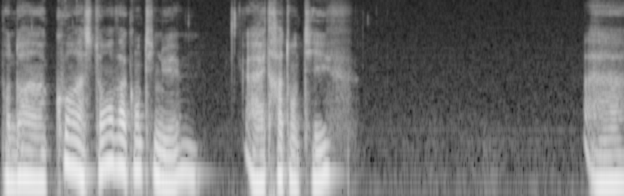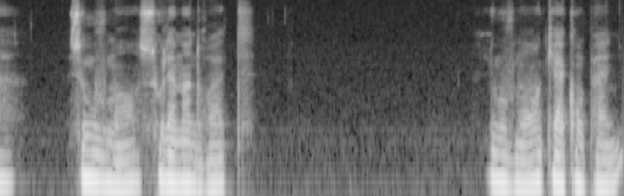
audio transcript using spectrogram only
Pendant un court instant, on va continuer à être attentif à ce mouvement sous la main droite le mouvement qui accompagne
